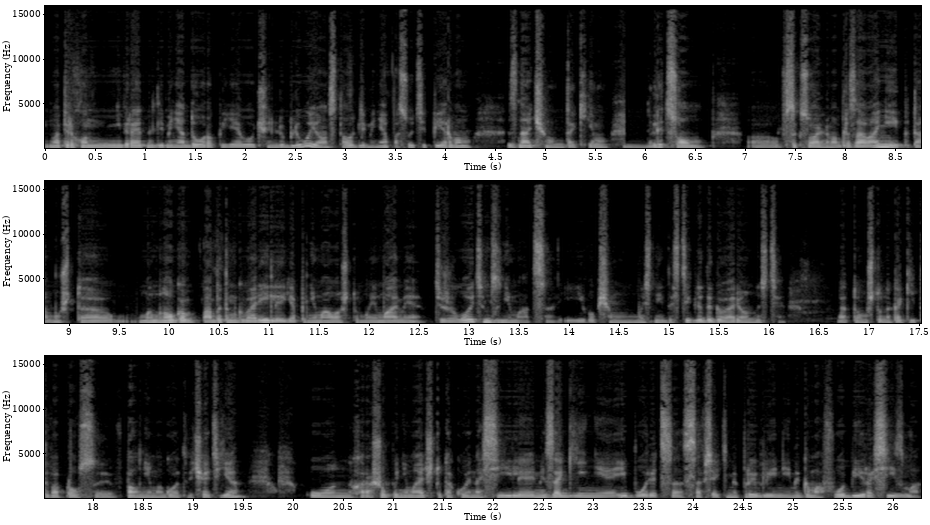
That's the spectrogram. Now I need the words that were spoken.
Во-первых, он невероятно для меня дорог, и я его очень люблю, и он стал для меня, по сути, первым значимым таким лицом э, в сексуальном образовании, потому что мы много об этом говорили. Я понимала, что моей маме тяжело этим заниматься, и, в общем, мы с ней достигли договоренности о том, что на какие-то вопросы вполне могу отвечать я. Он хорошо понимает, что такое насилие, мизогиния и борется со всякими проявлениями гомофобии и расизма.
